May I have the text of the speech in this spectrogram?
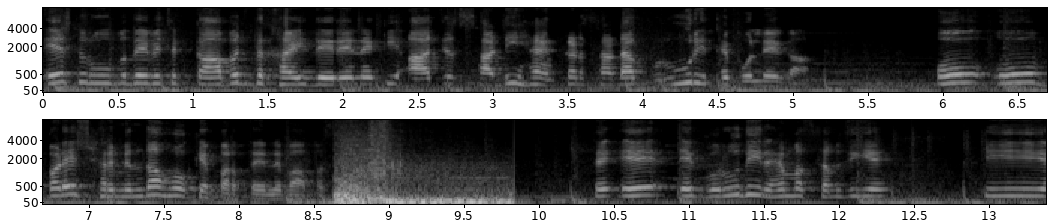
ਇਸ ਰੂਪ ਦੇ ਵਿੱਚ ਕਾਬਜ ਦਿਖਾਈ ਦੇ ਰਹੇ ਨੇ ਕਿ ਅੱਜ ਸਾਡੀ ਹੈਂਕੜ ਸਾਡਾ ਗੁਰੂਰ ਇੱਥੇ ਬੋਲੇਗਾ। ਉਹ ਉਹ ਬੜੇ ਸ਼ਰਮਿੰਦਾ ਹੋ ਕੇ ਪਰਤੇ ਨੇ ਵਾਪਸ। ਤੇ ਇਹ ਇਹ ਗੁਰੂ ਦੀ ਰਹਿਮਤ ਸਮਝੀਏ ਕਿ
